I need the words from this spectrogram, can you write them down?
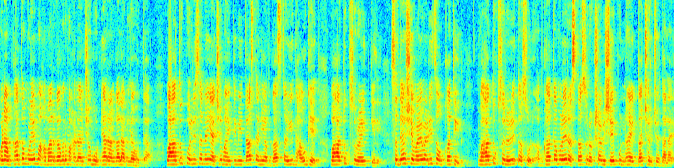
पण अपघातामुळे महामार्गावर वाहनांच्या मोठ्या रांगा लागल्या होत्या. वाहतूक पोलिसांना याची माहिती मिळताच त्यांनी अपघातस्थळी धाव घेत वाहतूक सुरळीत केली. सध्या शेवाळेवाडी चौकातील वाहतूक सुरळीत असून अपघातामुळे रस्ता सुरक्षाविषयी पुन्हा एकदा चर्चेत झालाय.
